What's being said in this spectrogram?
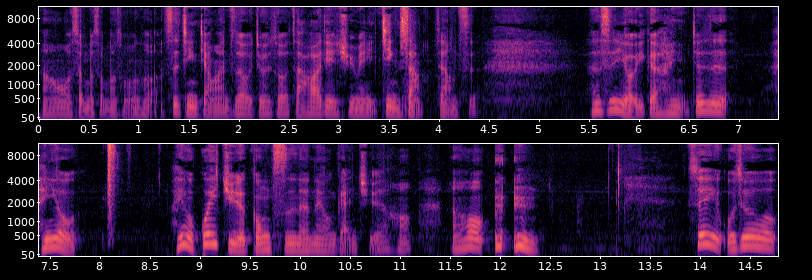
然后什么什么什么什么事情讲完之后，就会说杂货店徐梅敬上这样子。他是有一个很就是很有 很有规矩的公司的那种感觉哈。然后，所以我就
